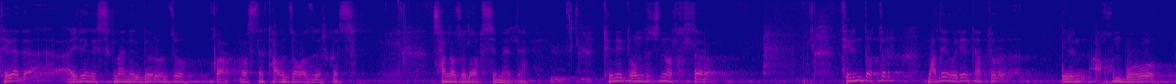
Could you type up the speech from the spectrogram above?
Тэгээд аялын хэсэг маань нэг 400 бас нэг 500 өрхөөс санал асуулга авсан юм байлаа. Түүний дундаж нь болохоор тэрэн дотор малын хөлийн татвар ер нь авах нь буруу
